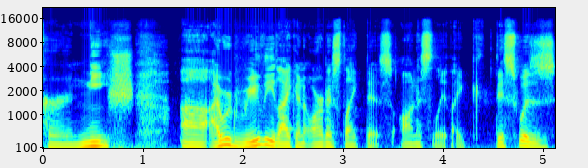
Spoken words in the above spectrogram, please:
her niche. Uh, I would really like an artist like this, honestly. Like this was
